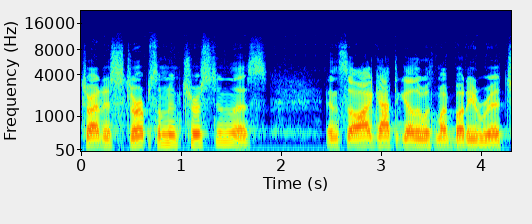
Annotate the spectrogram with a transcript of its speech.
try to stir up some interest in this? And so I got together with my buddy Rich,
